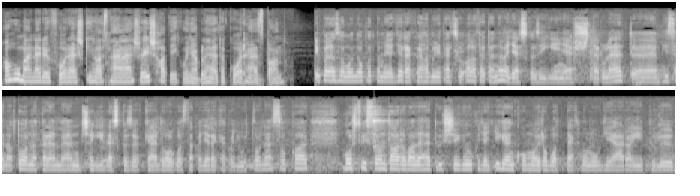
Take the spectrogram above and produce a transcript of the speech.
a humán erőforrás kihasználása is hatékonyabb lehet a kórházban. Éppen azon gondolkodtam, hogy a gyerekrehabilitáció alapvetően nem egy eszközigényes terület, hiszen a tornateremben segédeszközökkel dolgoznak a gyerekek a gyújtornászokkal. Most viszont arra van lehetőségünk, hogy egy igen komoly robottechnológiára épülő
